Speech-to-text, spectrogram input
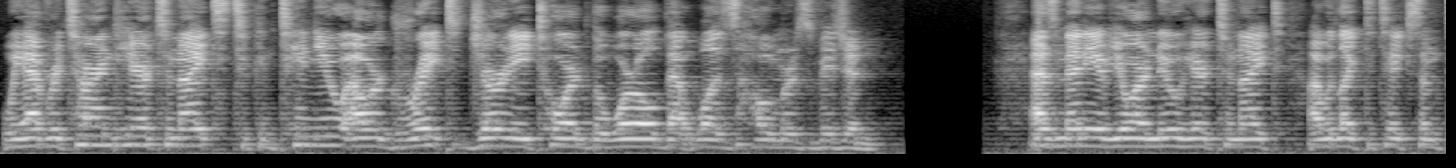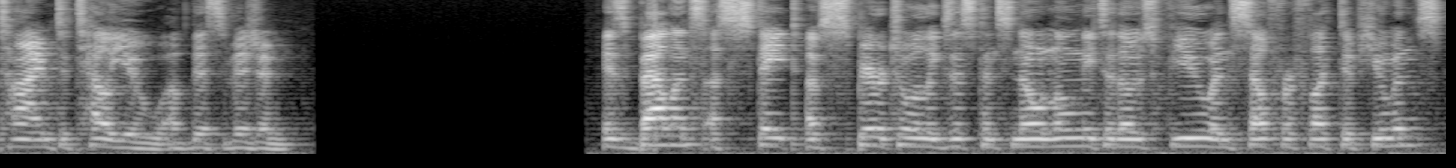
We have returned here tonight to continue our great journey toward the world that was Homer's vision. As many of you are new here tonight, I would like to take some time to tell you of this vision. Is balance a state of spiritual existence known only to those few and self-reflective humans?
